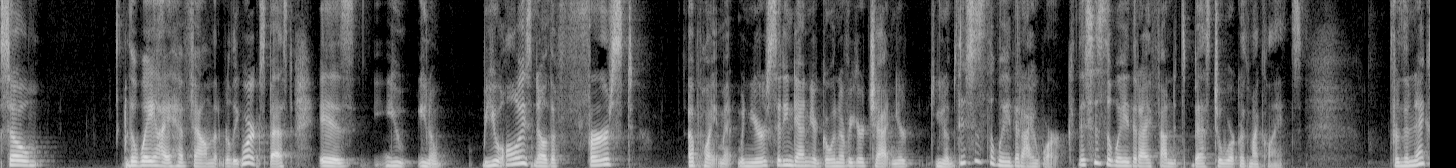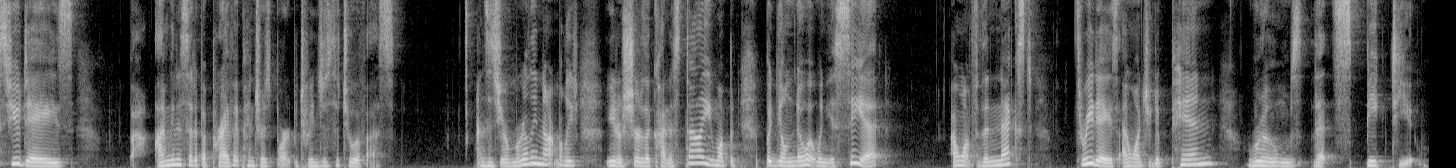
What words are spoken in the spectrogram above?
So the way I have found that really works best is you, you know, you always know the first appointment when you're sitting down, you're going over your chat and you're, you know, this is the way that I work. This is the way that I found it's best to work with my clients. For the next few days, I'm going to set up a private Pinterest board between just the two of us. And since you're really not really, you know, sure the kind of style you want, but but you'll know it when you see it, I want for the next three days, I want you to pin rooms that speak to you.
